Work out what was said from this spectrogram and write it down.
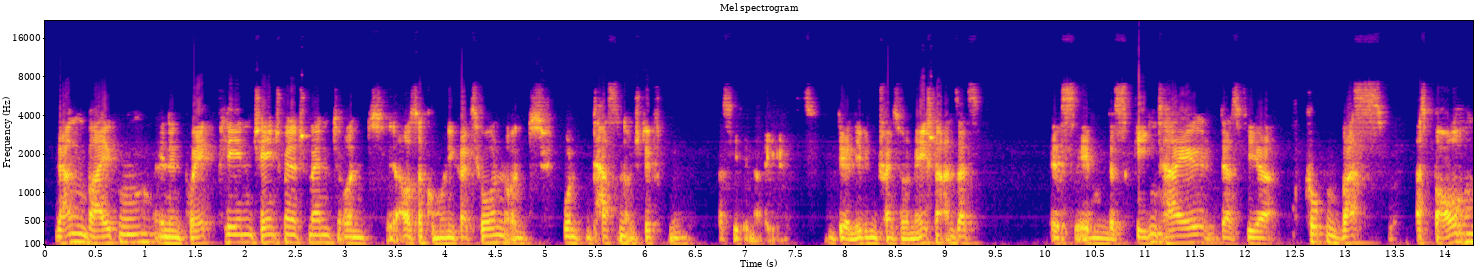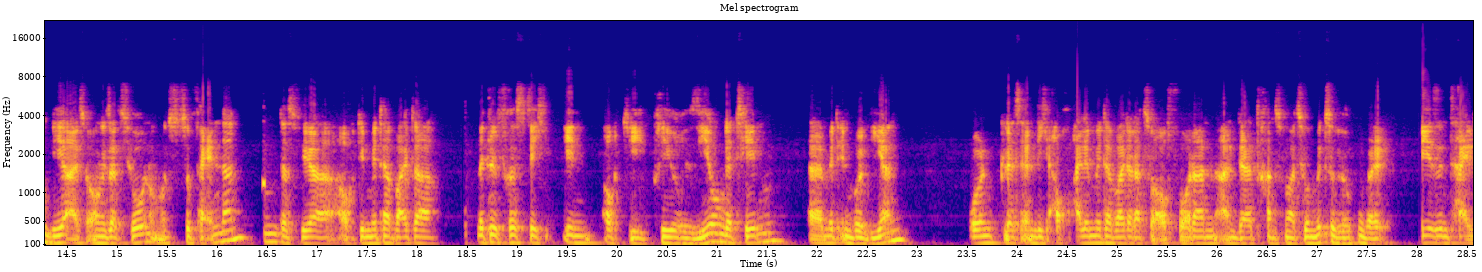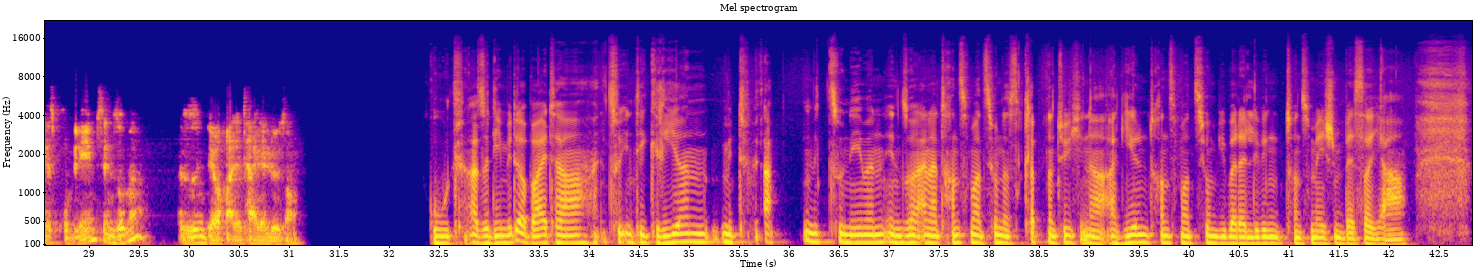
langen Balken in den Projektplänen, Change Management und außer Kommunikation und bunten Tassen und Stiften passiert in der Regel nichts. Der Living Transformation Ansatz ist eben das Gegenteil, dass wir gucken, was, was brauchen wir als Organisation, um uns zu verändern, dass wir auch die Mitarbeiter mittelfristig in auch die Priorisierung der Themen äh, mit involvieren und letztendlich auch alle Mitarbeiter dazu auffordern, an der Transformation mitzuwirken, weil wir sind Teil des Problems in Summe, also sind wir auch alle Teil der Lösung. Gut, also die Mitarbeiter zu integrieren, mit ab, mitzunehmen in so einer Transformation, das klappt natürlich in einer agilen Transformation wie bei der Living Transformation besser, ja.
